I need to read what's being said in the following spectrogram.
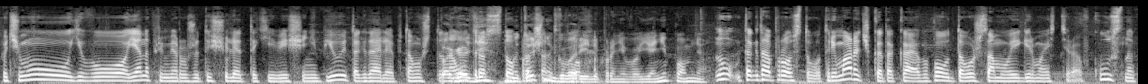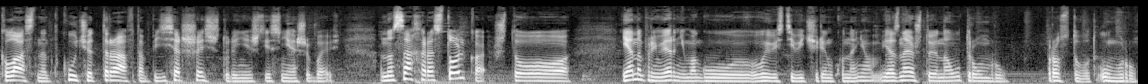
Почему его... Я, например, уже тысячу лет такие вещи не пью и так далее, потому что на Погоди, утро 100% мы точно плохо. говорили про него? Я не помню. Ну, тогда просто вот ремарочка такая по поводу того же самого егермейстера. Вкусно, классно, куча трав, там 56, что ли, если не ошибаюсь. Но сахара столько, что я, например, не могу вывести вечеринку на нем. Я знаю, что я на утро умру. Просто вот умру.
